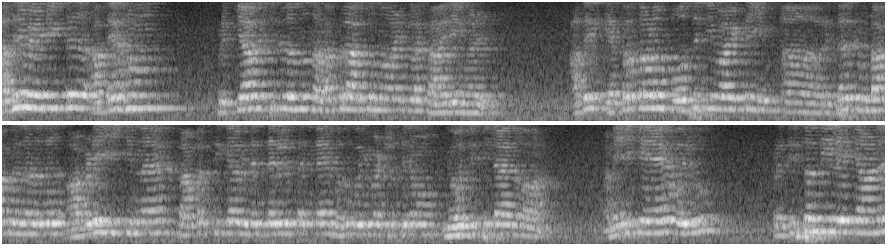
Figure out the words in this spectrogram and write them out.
അതിനു വേണ്ടിയിട്ട് അദ്ദേഹം പ്രഖ്യാപിച്ചിട്ടുള്ളതും നടപ്പിലാക്കുന്നതുമായിട്ടുള്ള കാര്യങ്ങൾ അത് എത്രത്തോളം പോസിറ്റീവായിട്ട് റിസൾട്ട് ഉണ്ടാക്കും എന്നുള്ളത് അവിടെ ഇരിക്കുന്ന സാമ്പത്തിക വിദഗ്ധരിൽ തന്നെ ബഹുഭൂരിപക്ഷത്തിനും യോജിപ്പില്ല എന്നുള്ളതാണ്. അമേരിക്കയെ ഒരു പ്രതിസന്ധിയിലേക്കാണ്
